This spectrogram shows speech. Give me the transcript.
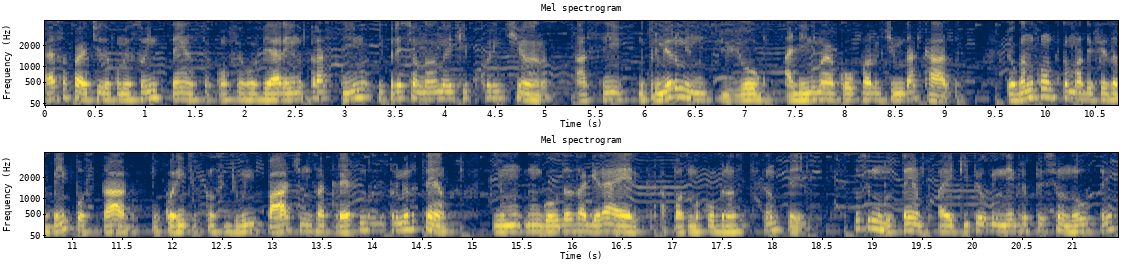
essa partida começou intensa, com o Ferroviária indo para cima e pressionando a equipe corintiana. Assim, no primeiro minuto de jogo, Aline marcou para o time da casa. Jogando contra uma defesa bem postada, o Corinthians conseguiu um empate nos acréscimos do primeiro tempo e um, um gol da zagueira Érica, após uma cobrança de escanteio. No segundo tempo, a equipe alvinegra pressionou o tempo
